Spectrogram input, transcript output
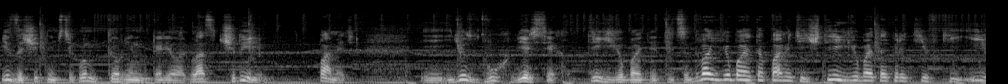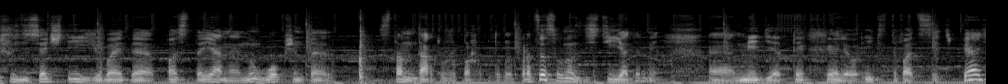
и защитным стеклом Corning Gorilla Glass 4. Память идет в двух версиях. 3 гигабайта и 32 гигабайта памяти, 4 гигабайта оперативки и 64 гигабайта постоянная. Ну, в общем-то, стандарт уже пошел такой. Процессор у нас 10-ядерный э, MediaTek Helio X25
